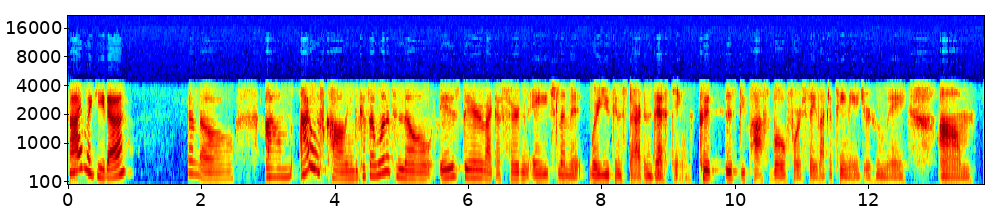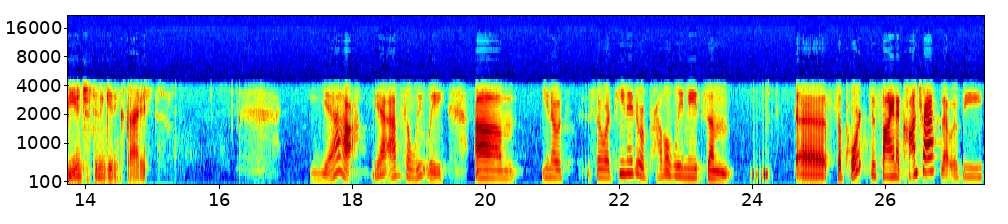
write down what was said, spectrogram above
Hi, Makita. Hello. Um, I was calling because I wanted to know is there like a certain age limit where you can start investing? Could this be possible for, say, like a teenager who may um, be interested in getting started? Yeah, yeah, absolutely. Um, you know, so a teenager would probably need some uh, support to sign a contract that would be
